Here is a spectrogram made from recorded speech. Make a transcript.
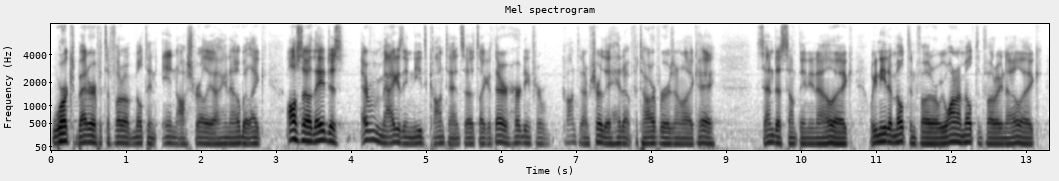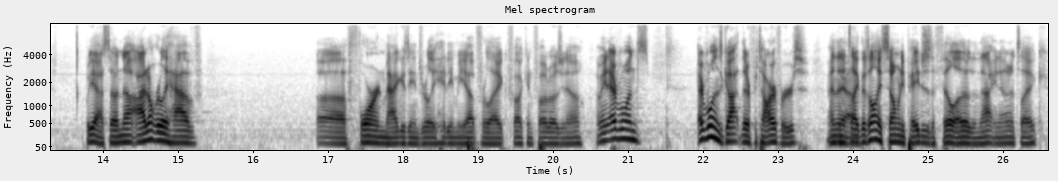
works better if it's a photo of Milton in Australia, you know. But like also they just every magazine needs content, so it's like if they're hurting for content, I'm sure they hit up photographers and are like, hey, send us something, you know, like we need a Milton photo, or we want a Milton photo, you know, like. But yeah, so no, I don't really have uh foreign magazines really hitting me up for like fucking photos, you know. I mean, everyone's everyone's got their photographers, and then it's like there's only so many pages to fill other than that, you know. And it's like,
